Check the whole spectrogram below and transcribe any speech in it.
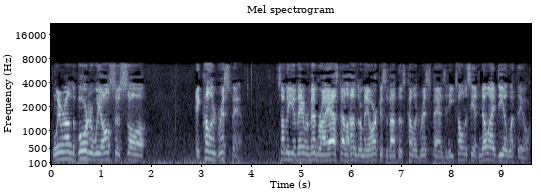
When we were on the border, we also saw a colored wristband. Some of you may remember I asked Alejandro Mayorkas about those colored wristbands, and he told us he had no idea what they are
